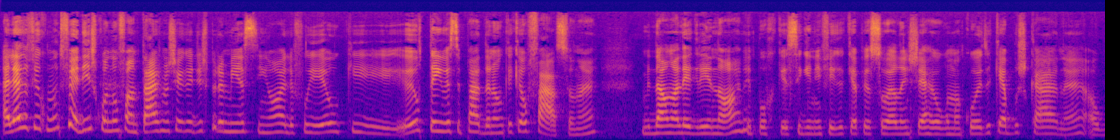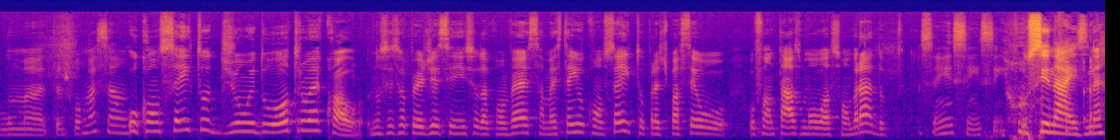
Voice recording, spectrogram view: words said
Aliás, eu fico muito feliz quando um fantasma chega e diz pra mim assim, olha, fui eu que eu tenho esse padrão, o que que eu faço, né? Me dá uma alegria enorme porque significa que a pessoa ela enxerga alguma coisa e quer buscar, né, alguma transformação. O conceito de um e do outro é qual? Não sei se eu perdi esse início da conversa, mas tem o conceito para tipo ser o, o fantasma ou o assombrado? Sim, sim, sim. Os sinais, né?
